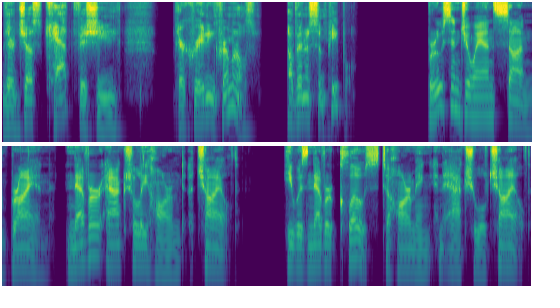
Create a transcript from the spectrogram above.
They're just catfishing. They're creating criminals of innocent people. Bruce and Joanne's son, Brian, never actually harmed a child. He was never close to harming an actual child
